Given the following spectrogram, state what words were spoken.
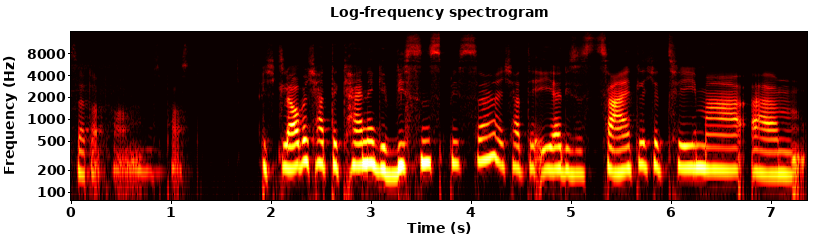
Setup haben. Das passt. Ich glaube, ich hatte keine Gewissensbisse. Ich hatte eher dieses zeitliche Thema, ähm,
